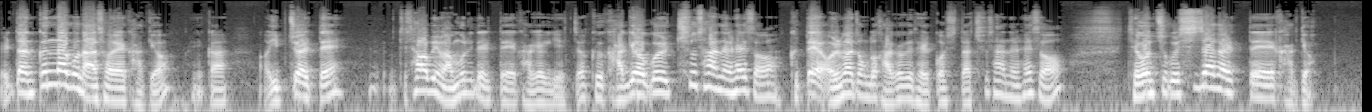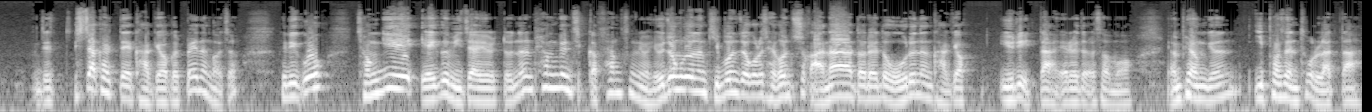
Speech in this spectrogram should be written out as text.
일단 끝나고 나서의 가격, 그러니까 어, 입주할 때 사업이 마무리될 때 가격이겠죠. 그 가격을 추산을 해서 그때 얼마 정도 가격이 될 것이다 추산을 해서 재건축을 시작할 때 가격 이제 시작할 때 가격을 빼는 거죠. 그리고 정기 예금 이자율 또는 평균 집값 상승률 이 정도는 기본적으로 재건축 안 하더라도 오르는 가격 율이 있다. 예를 들어서 뭐 연평균 2% 올랐다.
